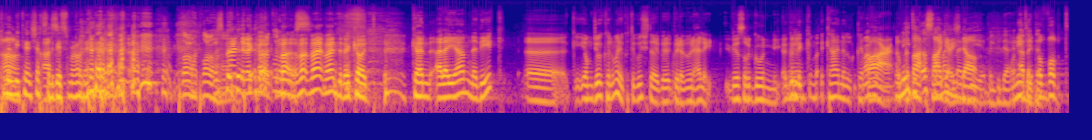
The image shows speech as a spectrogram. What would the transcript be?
كل آه، ال 200 شخص اللي آسف. بيسمعونه. قطعوها قطعوها بس ما عندنا كود. ما, ما, ما, ما عندنا كود. كان الأيام ذيك آه يوم جو يكلموني كنت أقول إيش بيلعبون علي بيسرقوني أقول إيه. لك كان القطاع القطاع صاقع جدار بالبداية بالضبط.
